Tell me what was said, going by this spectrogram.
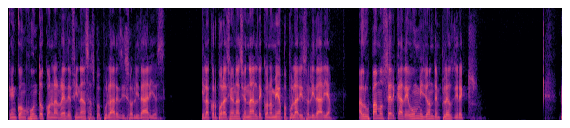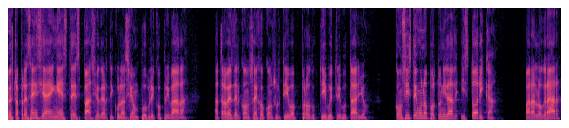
que en conjunto con la Red de Finanzas Populares y Solidarias y la Corporación Nacional de Economía Popular y Solidaria, agrupamos cerca de un millón de empleos directos. Nuestra presencia en este espacio de articulación público-privada a través del Consejo Consultivo Productivo y Tributario consiste en una oportunidad histórica para lograr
